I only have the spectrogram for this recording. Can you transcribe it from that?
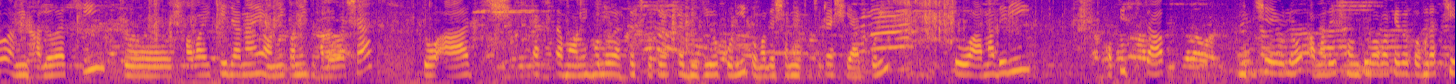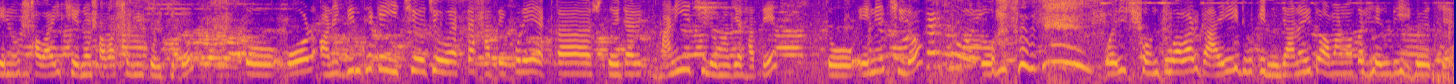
তো আমি ভালো আছি। তো সবাইকে জানাই অনেক অনেক ভালোবাসা। তো আজ একটা মনে হলো একটা ছোট একটা ভিডিও করি, তোমাদের সঙ্গে কিছুটা শেয়ার করি। তো আমাদেরই অফিস স্টাফ ইচ্ছে হলো, আমাদের সন্তু বাবাকে তো তোমরা চেনো, সবাই চেনো, সবার সঙ্গে পরিচিত। তো ওর অনেক দিন থেকে ইচ্ছে হয়েছে, ও একটা হাতে করে একটা সোয়েটার বানিয়েছিল নিজের হাতে। তো এনেছিল। তো ওই সন্তু বাবার গায়েই ঢুকিনি, জানোই তো আমার মতো হেলদি হয়েছে।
